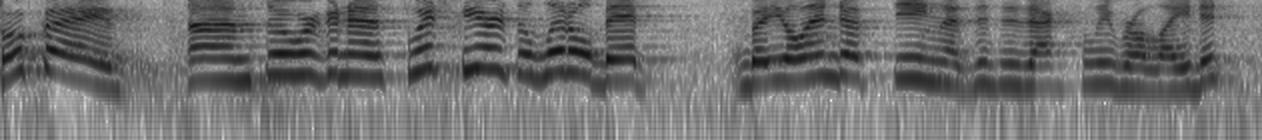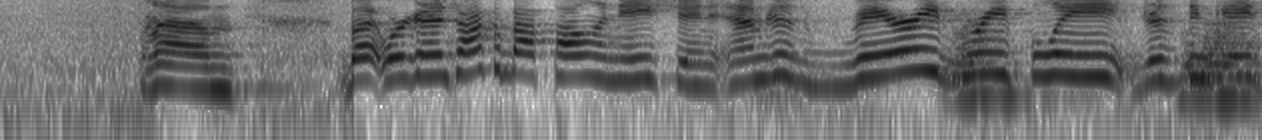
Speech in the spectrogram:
Okay, um, so we're gonna switch gears a little bit, but you'll end up seeing that this is actually related. Um, but we're going to talk about pollination, and I'm just very briefly, just in case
